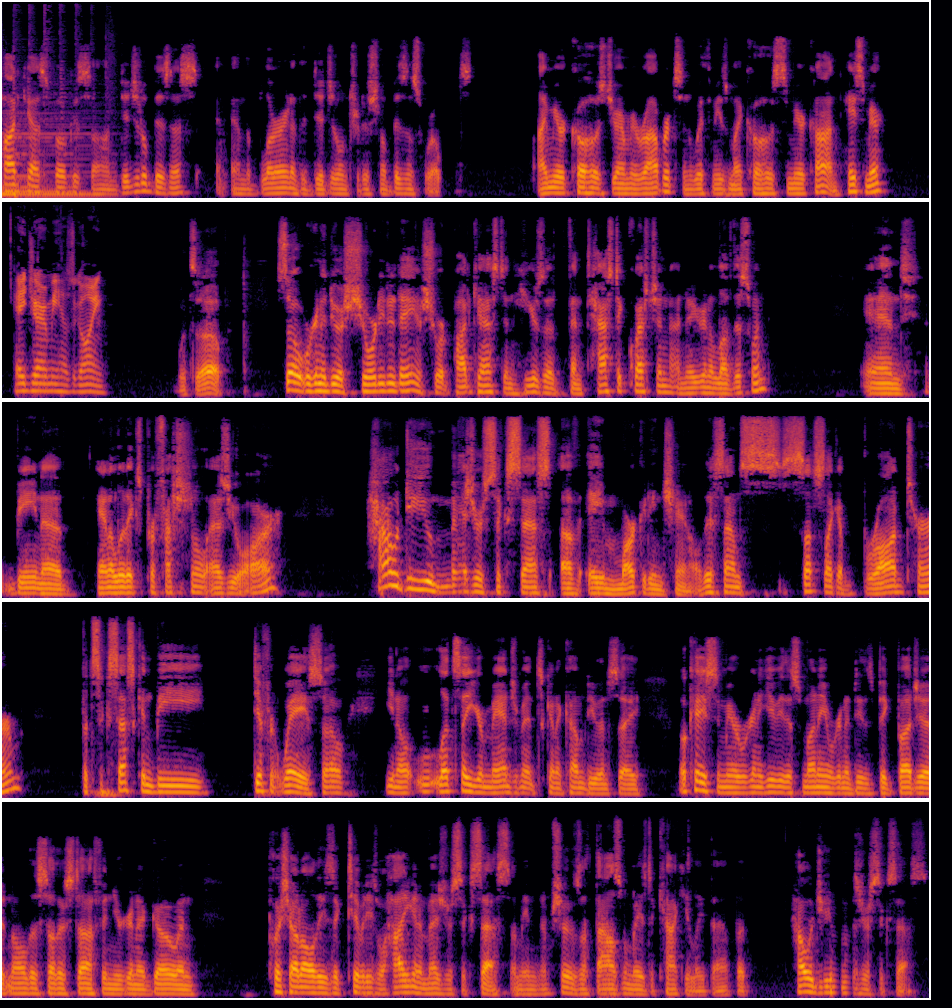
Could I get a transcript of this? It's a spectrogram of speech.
podcast focus on digital business and the blurring of the digital and traditional business worlds. I'm your co-host Jeremy Roberts, and with me is my co-host Samir Khan. Hey, Samir. Hey, Jeremy. How's it going? What's up? So we're going to do a shorty today, a short podcast, and here's a fantastic question. I know you're going to love this one. And being a analytics professional as you are, how do you measure success of a marketing channel? This sounds such like a broad term, but success can be different ways. So, you know, let's say your management's going to come to you and say, okay, Samir, we're going to give you this money. We're going to do this big budget and all this other stuff. And you're going to go and push out all these activities. Well, how are you going to measure success? I mean, I'm sure there's a thousand ways to calculate that, but how would you measure success?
